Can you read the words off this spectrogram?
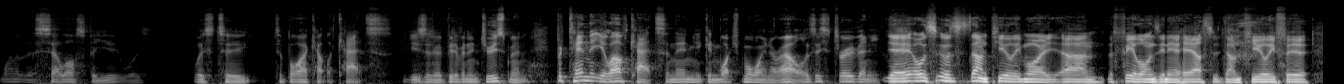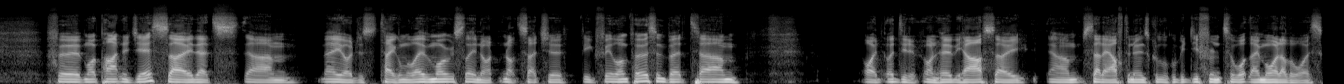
one of the sell-offs for you was was to to buy a couple of cats, use it as a bit of an inducement, pretend that you love cats, and then you can watch more NRL. Is this true, Benny? Yeah, it was it was done purely my um, the felines in our house was done purely for for my partner Jess. So that's um, me. I just take them or leave them. Obviously, not not such a big feline person, but um, I, I did it on her behalf. So um, Saturday afternoons could look a bit different to what they might otherwise.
